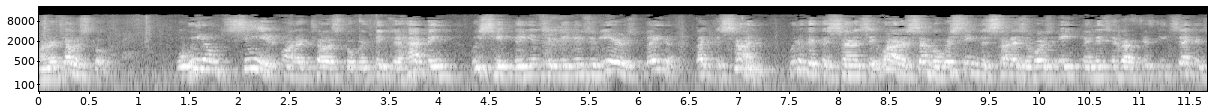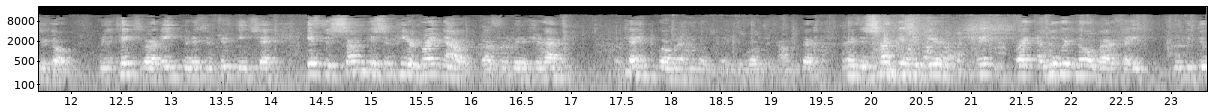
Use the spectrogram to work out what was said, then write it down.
on our telescope. Well, we don't see it on our telescope when things are happening. We see it millions and millions of years later, like the sun. We look at the sun and say, wow, the sun, but we're seeing the sun as it was 8 minutes and about 15 seconds ago. Because it takes about 8 minutes and 15 seconds. If the sun disappeared right now, God forbid it should happen, Okay? Well, who knows, maybe the world becomes better. If the sun disappeared, right, and we wouldn't know about it for eight, we could do,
